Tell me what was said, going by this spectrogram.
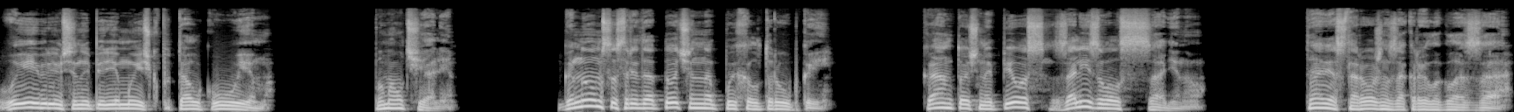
Выберемся на перемычку, потолкуем. Помолчали. Гном сосредоточенно пыхал трубкой. Кан, точно пес, зализывал ссадину. Тави осторожно закрыла глаза.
